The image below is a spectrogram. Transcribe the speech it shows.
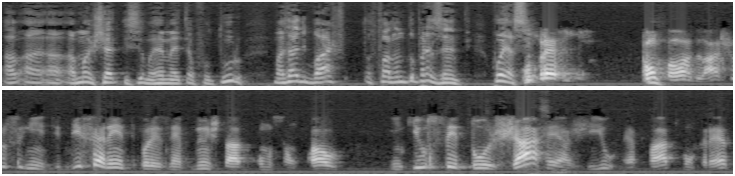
a, a, a manchete de cima remete ao futuro, mas a de baixo está falando do presente. Foi assim? Concordo. Acho o seguinte, diferente, por exemplo, de um estado como São Paulo, em que o setor já reagiu, é fato concreto,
